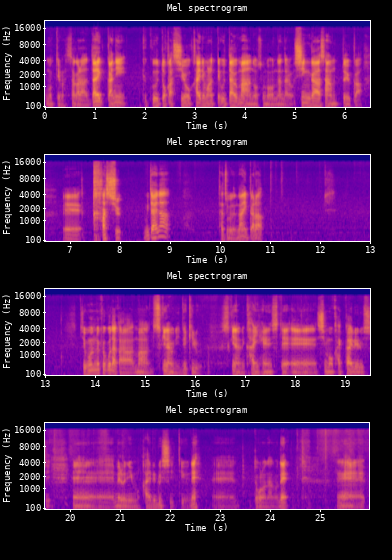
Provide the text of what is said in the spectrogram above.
思っています。だから誰かに曲とか詩を書いてもらって歌うまああのそのなんだろうシンガーさんというか、えー、歌手みたいな立場じゃないから自分の曲だからまあ好きなようにできる。好きなように改変して、えー、詞も書き換えれるし、えー、メロディーも変えれるしっていうね、えー、ところなので、えー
